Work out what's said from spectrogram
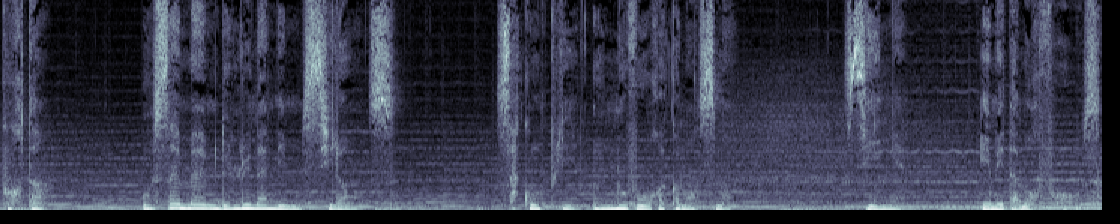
Pourtant, au sein même de l'unanime silence, s'accomplit un nouveau recommencement, signe et métamorphose.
